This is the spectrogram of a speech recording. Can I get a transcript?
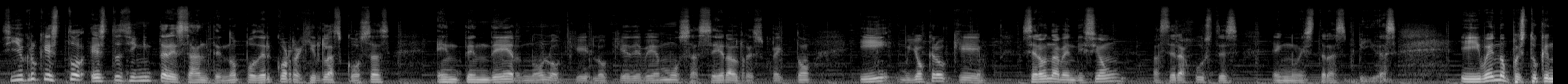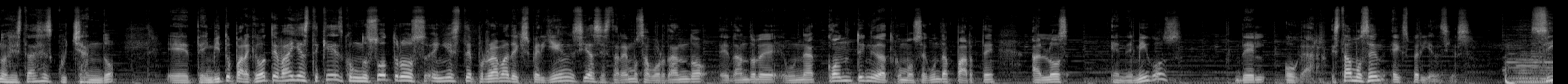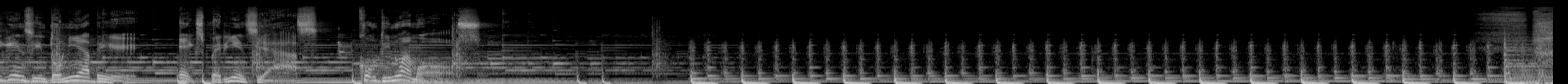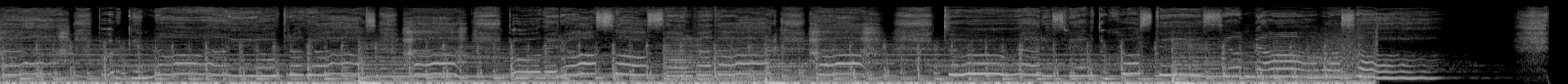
Sí, yo creo que esto, esto es bien interesante, ¿no? Poder corregir las cosas, entender, ¿no? Lo que, lo que debemos hacer al respecto. Y yo creo que será una bendición hacer ajustes en nuestras vidas. Y bueno, pues tú que nos estás escuchando, eh, te invito para que no te vayas, te quedes con nosotros en este programa de experiencias. Estaremos abordando, eh, dándole una continuidad como segunda parte a los enemigos del hogar. Estamos en experiencias. Sigue en sintonía de experiencias. Continuamos.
